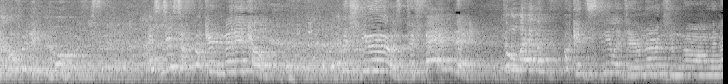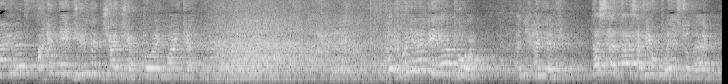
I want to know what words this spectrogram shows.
Nobody knows. It's just a fucking miracle. And it's yours. Defend it. Don't let them fucking steal it, wrong. And who fucking you the judge, boring wanker? Look, when you're in the airport and you and you that's a, that's a real place for them.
